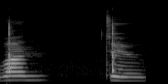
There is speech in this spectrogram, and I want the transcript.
One, two,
